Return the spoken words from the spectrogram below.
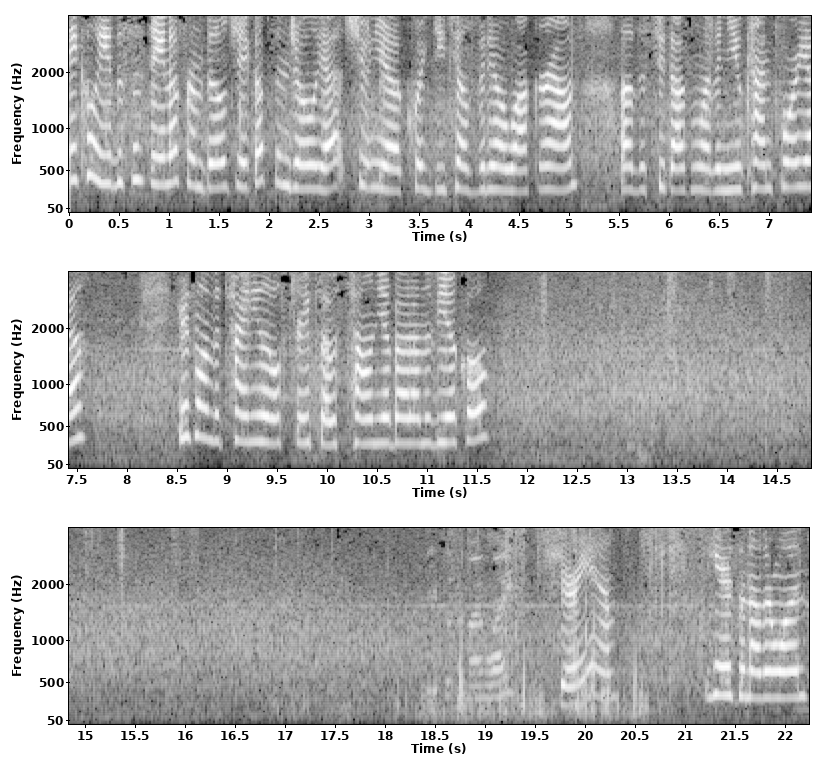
Hey Khalid, this is Dana from Bill Jacobs and Joliet, shooting you a quick detailed video walk around of this 2011 Yukon for you. Here's one of the tiny little scrapes I was telling you about on the vehicle. Are you putting them online? Sure I am. Here's another one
